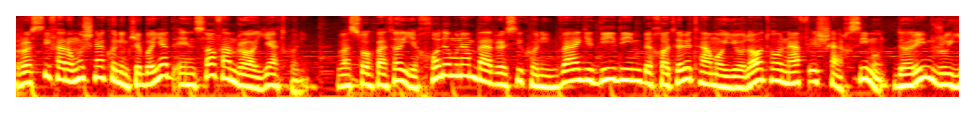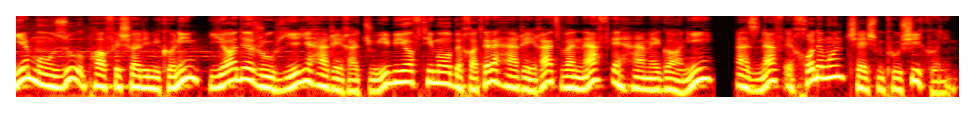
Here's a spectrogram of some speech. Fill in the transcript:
راستی فراموش نکنیم که باید انصاف هم رعایت کنیم و صحبتهای خودمونم بررسی کنیم و اگه دیدیم به خاطر تمایلات و نفع شخصیمون داریم روی موضوع پافشاری می‌کنیم یاد روحیه حقیقت جویی بیافتیم و به خاطر حقیقت و نفع همگانی از نفع خودمون چشم پوشی کنیم.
